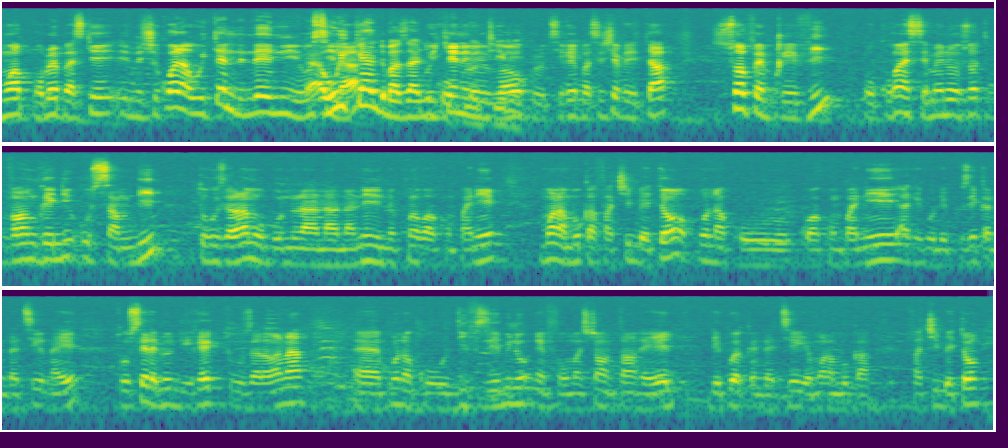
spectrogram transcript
moi problème parce que je crois na week-end nini aussi là, week-end bazali week-end va clôturer parce que chef d'état sauf imprévu au courant de semaine soit vendredi ou samedi tokozala na mobondo na- na na nini mpona koaccompagne mwana mboka faci beton mpona ko- koaccompagne ake kodépose candidature na ye tosala bino direct tokozala wana euh, mpona kodiffuser bino information en temps réel depuis candidature ya mwana mboka faci beton.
